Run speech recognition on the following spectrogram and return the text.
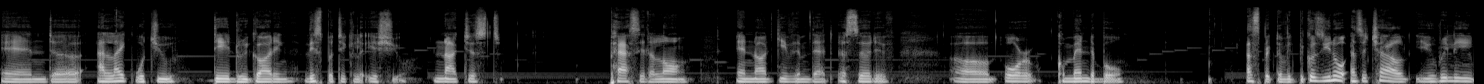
and uh, I like what you did regarding this particular issue, not just pass it along and not give them that assertive uh, or commendable aspect of it. Because, you know, as a child, you really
